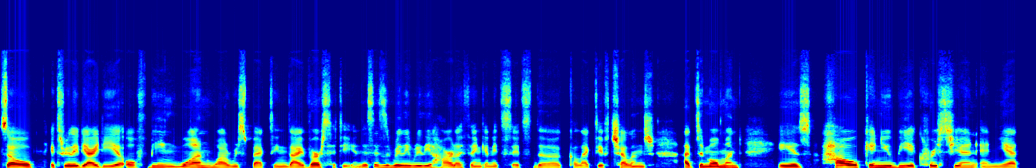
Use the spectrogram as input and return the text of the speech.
So it's really the idea of being one while respecting diversity. And this is really, really hard, I think, and it's it's the collective challenge at the moment is how can you be a Christian and yet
